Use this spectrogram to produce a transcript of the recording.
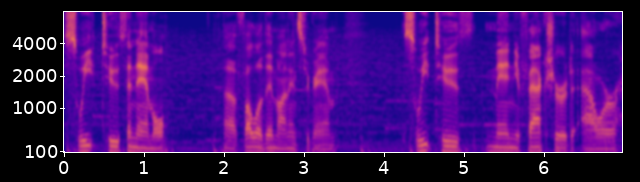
Sweet Tooth Enamel. Uh, follow them on Instagram. Sweet Tooth manufactured our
